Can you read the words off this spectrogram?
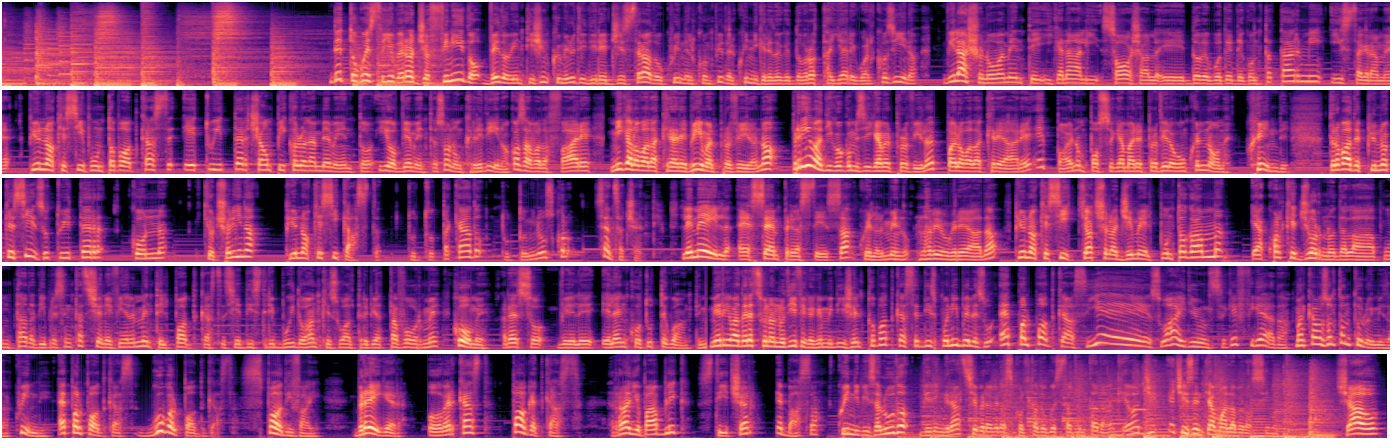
Detto questo, io per oggi ho finito. Vedo 25 minuti di registrato qui nel computer, quindi credo che dovrò tagliare qualcosina. Vi lascio nuovamente i canali social e dove potete contattarmi. Instagram è più no che sì.podcast e Twitter c'è un piccolo cambiamento. Io ovviamente sono un cretino, cosa vado a fare? Mica lo vado a creare prima il profilo, no, prima dico come si chiama il profilo e poi lo vado a creare e poi non posso chiamare il profilo con quel nome. Quindi trovate più no che sì su Twitter con chiocciolina più no che sì cast tutto attaccato, tutto minuscolo, senza accenti. L'email è sempre la stessa, quella almeno l'avevo creata, più no che sì, chiocciolagmail.com e a qualche giorno dalla puntata di presentazione finalmente il podcast si è distribuito anche su altre piattaforme, come adesso ve le elenco tutte quante. Mi è arrivata adesso una notifica che mi dice il tuo podcast è disponibile su Apple Podcast, yeah, su iTunes, che figata. Mancava soltanto lui mi sa. Quindi Apple Podcast, Google Podcast, Spotify, Breaker, Overcast, Pocketcast, Radio Public, Stitcher e basta. Quindi vi saluto, vi ringrazio per aver ascoltato questa puntata anche oggi e ci sentiamo alla prossima. Ciao!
